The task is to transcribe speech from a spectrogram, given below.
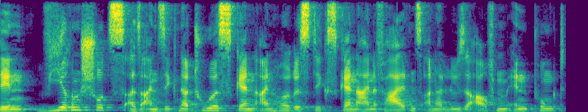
den Virenschutz, also ein Signaturscan, ein Heuristikscan, eine Verhaltensanalyse auf einem Endpunkt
